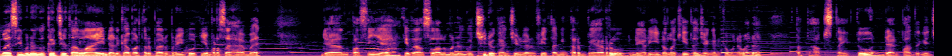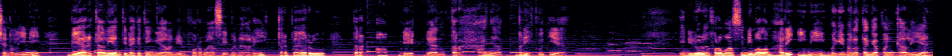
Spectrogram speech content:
masih menunggu kejutan lain dan kabar terbaru berikutnya persahabat dan pastinya kita selalu menunggu cidukan-cidukan vitamin terbaru dari idola kita. Jangan ke mana-mana, tetap stay tune dan pantengin channel ini biar kalian tidak ketinggalan informasi menarik, terbaru, terupdate, dan terhangat berikutnya. Ini dulu informasi di malam hari ini. Bagaimana tanggapan kalian?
